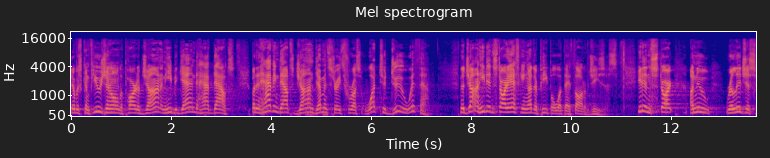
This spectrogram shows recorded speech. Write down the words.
There was confusion on the part of John, and he began to have doubts. But in having doubts, John demonstrates for us what to do with them. Now, John, he didn't start asking other people what they thought of Jesus. He didn't start a new religious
